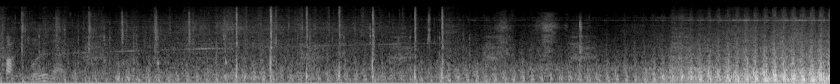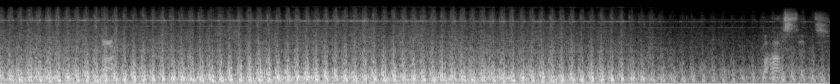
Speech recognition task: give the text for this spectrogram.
fuck were they? Fuck. Bastards.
